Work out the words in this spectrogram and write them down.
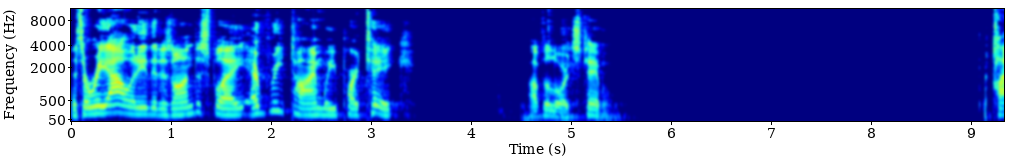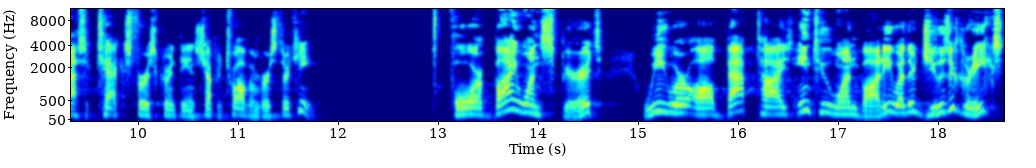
It's a reality that is on display every time we partake of the Lord's table. The classic text, 1 Corinthians chapter 12 and verse 13. For by one Spirit we were all baptized into one body, whether Jews or Greeks,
